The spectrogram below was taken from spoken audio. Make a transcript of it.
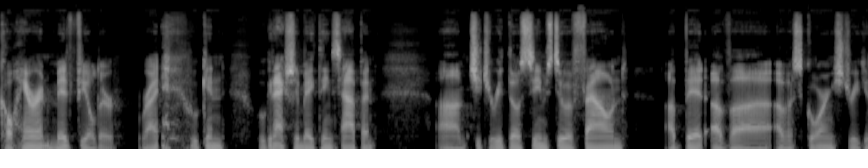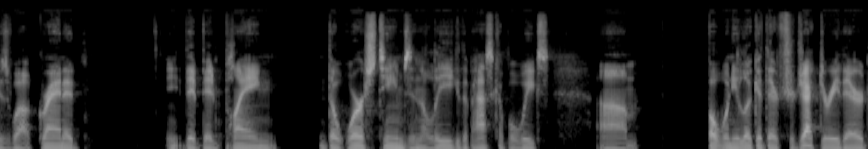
coherent midfielder, right? who can who can actually make things happen. Um, Chicharito seems to have found a bit of a of a scoring streak as well. Granted, They've been playing the worst teams in the league the past couple weeks. Um, but when you look at their trajectory, they're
